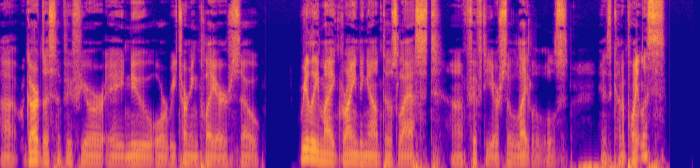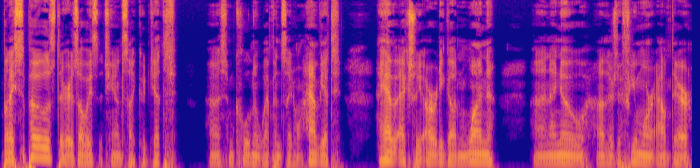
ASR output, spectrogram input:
uh, regardless of if you're a new or returning player. So, really, my grinding out those last uh, 50 or so light levels is kind of pointless. But I suppose there is always the chance I could get uh, some cool new weapons I don't have yet. I have actually already gotten one, and I know uh, there's a few more out there.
